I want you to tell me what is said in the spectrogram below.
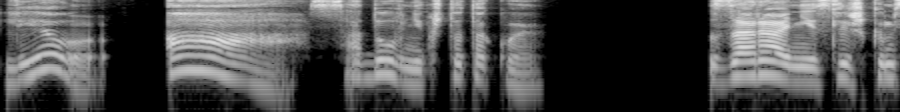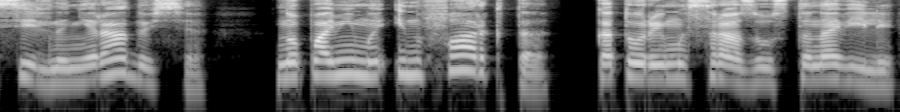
«Лео? А, садовник, что такое?» «Заранее слишком сильно не радуйся, но помимо инфаркта, который мы сразу установили,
